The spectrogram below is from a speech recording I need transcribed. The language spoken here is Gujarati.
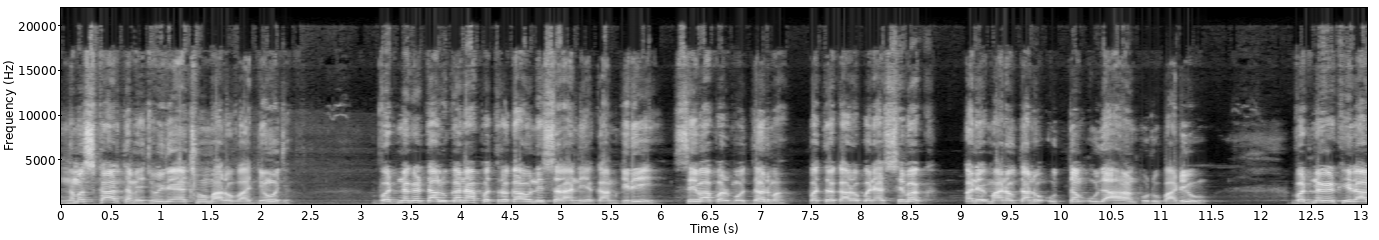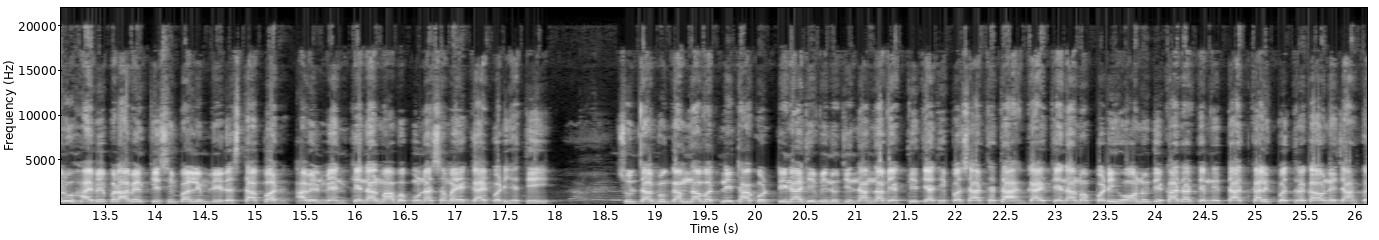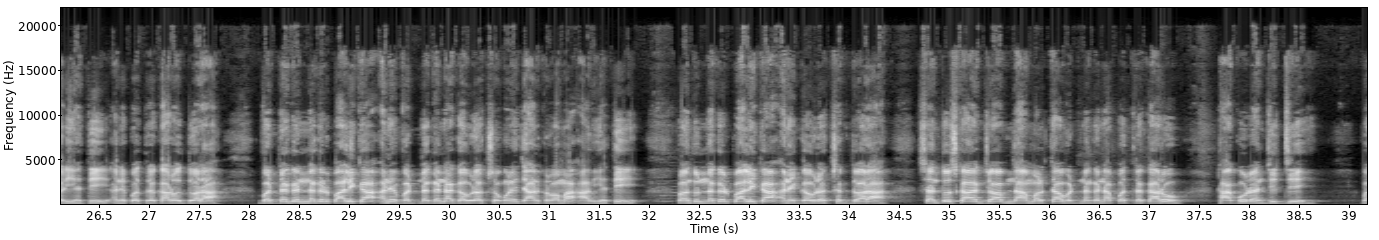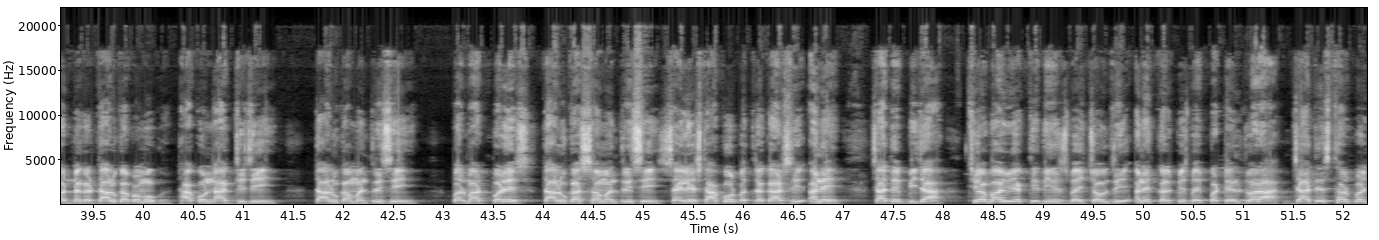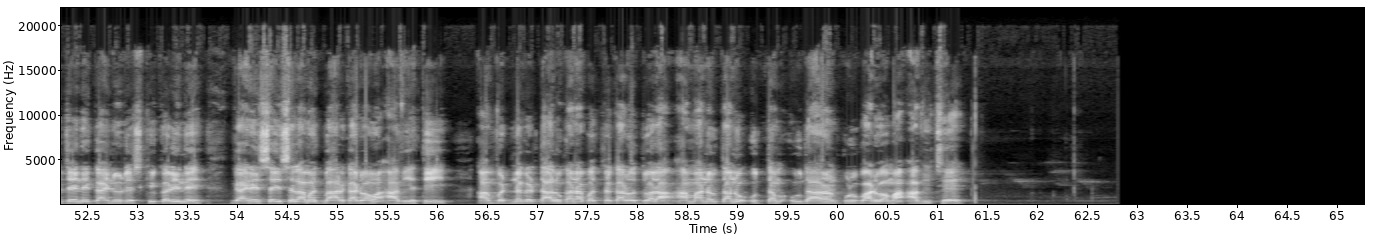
નમસ્કાર, તમે જોઈ રહ્યા છો મારો વાત ન્યૂઝ. વડનગર તાલુકાના પત્રકારોની સરાહનીય કામગીરી. સેવા પરમો ધર્મ, પત્રકારો બન્યા સેવક અને માનવતાનું ઉત્તમ ઉદાહરણ પૂરું પાડ્યું. વડનગર ખેરાલુ હાઈવે પર આવેલ કેસિમ્પા લીમડી રસ્તા પર આવેલ મેન કેનાલમાં બપોરના સમયે ગાય પડી હતી. સુલતાનપુર ગામના વતની ઠાકોર ટીનાજી વિનુજી નામના વ્યક્તિ ત્યાંથી પસાર થતાં ગાય કેનાલમાં પડી હોવાનું દેખાતા તેમને તાત્કાલિક પત્રકારોને જાણ કરી હતી અને પત્રકારો દ્વારા વડનગર નગરપાલિકા અને વડનગરના ગૌરક્ષકોને જાણ કરવામાં આવી હતી. પરંતુ નગરપાલિકા અને ગૌરક્ષક દ્વારા સંતોષકારક જવાબ ના મળતા વડનગરના પત્રકારો ઠાકોર રણજીતજી, વડનગર તાલુકા પ્રમુખ ઠાકોર નાગજીજી, તાલુકા મંત્રીશ્રી પરમાર પરેશ, તાલુકા સહમંત્રીશ્રી શૈલેષ ઠાકોર પત્રકારશ્રી અને સાથે બીજા સેવાભાવી વ્યક્તિ દિનેશભાઈ ચૌધરી અને કલ્પેશભાઈ પટેલ દ્વારા જાતે સ્થળ પર જઈને ગાયનું રેસ્ક્યુ કરીને ગાયને સહી સલામત બહાર કાઢવામાં આવી હતી. આમ વડનગર તાલુકાના પત્રકારો દ્વારા આ માનવતાનું ઉત્તમ ઉદાહરણ પૂરું પાડવામાં આવ્યું છે.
